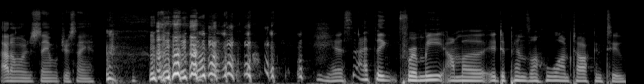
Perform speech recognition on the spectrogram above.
I don't understand what you're saying. Yes, I think for me, I'm a. It depends on who I'm talking to.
